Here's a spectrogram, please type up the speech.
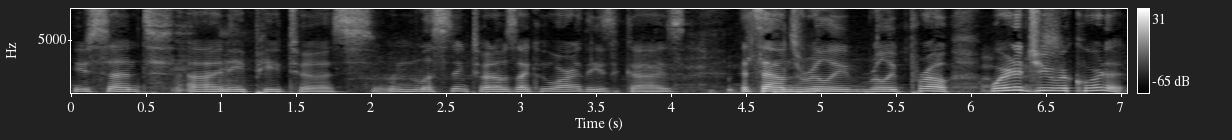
you sent uh, an EP to us, and listening to it, I was like, "Who are these guys?" It sounds really, really pro. Where did you record it?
